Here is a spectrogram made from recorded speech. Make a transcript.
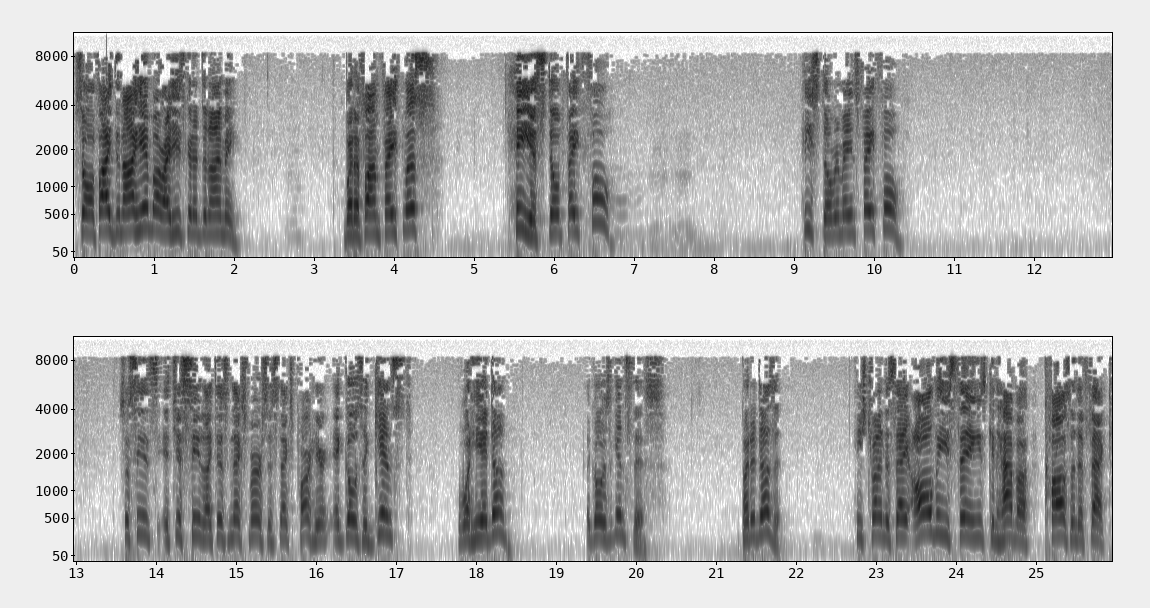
So if I deny him, alright, he's gonna deny me. But if I'm faithless, he is still faithful. He still remains faithful. So see, it just seems like this next verse, this next part here, it goes against what he had done. It goes against this. But it doesn't. He's trying to say all these things can have a cause and effect.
